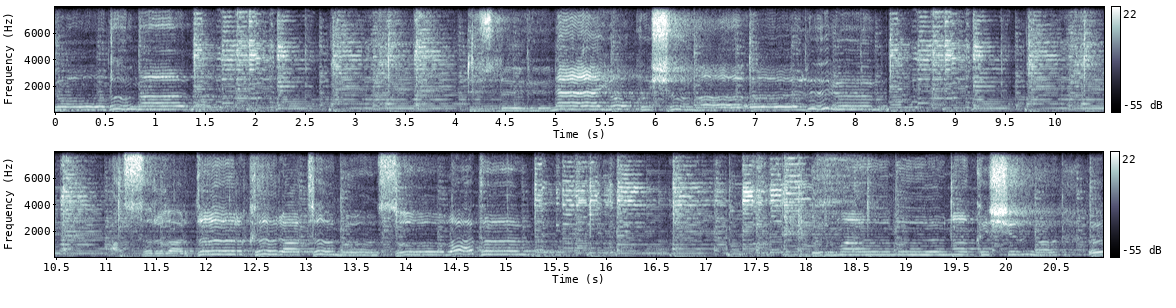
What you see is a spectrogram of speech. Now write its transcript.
yoluna. Düzlüğüne yokuşuna ölürüm. Asırlardır kıratımı suladım. Irmağının akışına ölürüm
